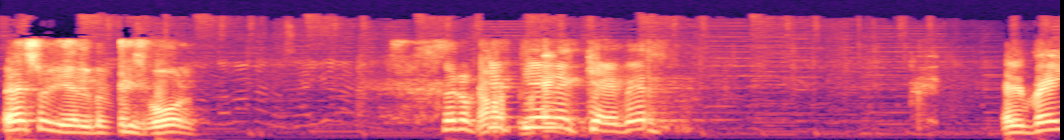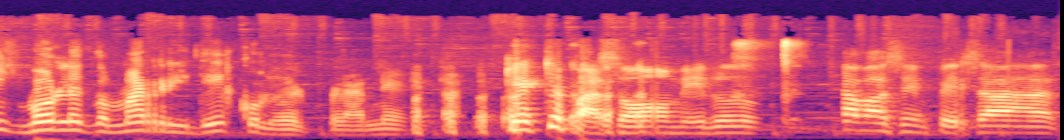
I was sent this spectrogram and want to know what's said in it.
Eso y el béisbol. Pero No, ¿qué tiene que ver? El béisbol es lo más ridículo del planeta. ¿Qué, qué pasó, mi Rudo? Ya vas a empezar.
